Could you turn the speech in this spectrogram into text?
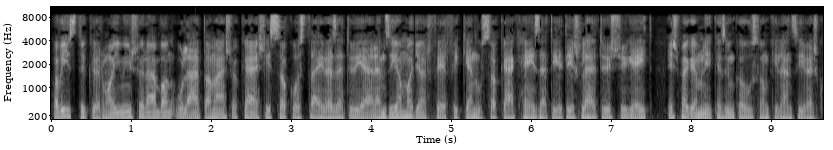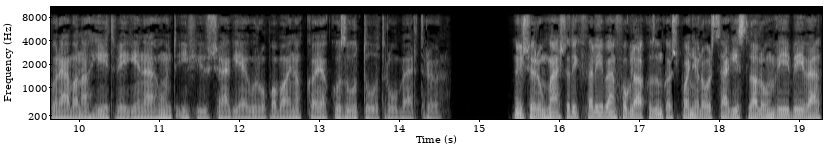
A víztükör mai műsorában Ulá Tamás, a KSI szakosztály vezetője elemzi a magyar férfi kenuszakák helyzetét és lehetőségeit, és megemlékezünk a 29 éves korában a hétvégén elhunyt ifjúsági Európa bajnok kajakozó Tóth Robertről. Műsorunk második felében foglalkozunk a spanyolországi slalom VB-vel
